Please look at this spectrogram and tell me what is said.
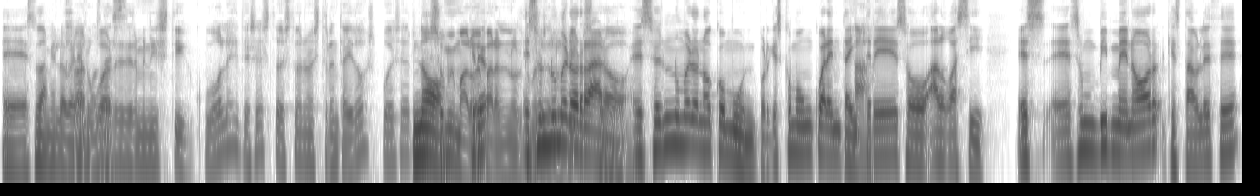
Eh, esto también lo veremos. ¿Hardware Deterministic Wallet es esto? ¿Esto no es 32? ¿Puede ser? No, es muy malo para Es un número raro, es un número no común, porque es como un 43 o algo así. Es, es un BIP menor que establece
